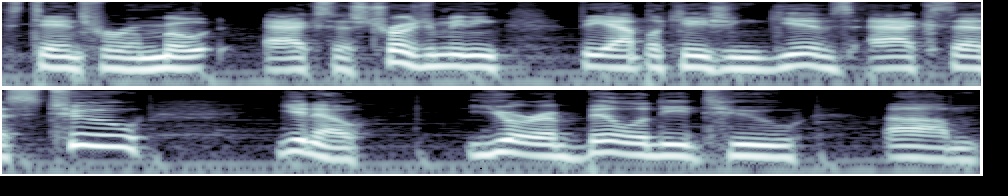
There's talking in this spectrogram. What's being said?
stands for Remote Access Trojan, meaning the application gives access to, you know, your ability to um,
